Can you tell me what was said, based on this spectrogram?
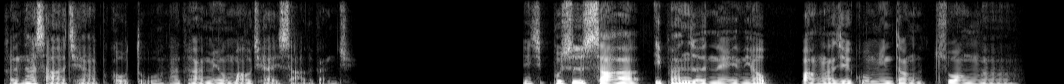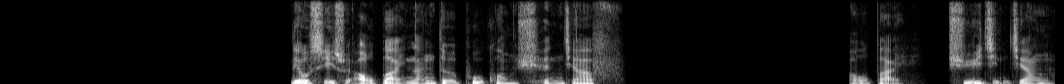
可能他撒的钱还不够多，他可能还没有毛起来撒的感觉。你不是撒一般人呢，你要绑那些国民党的桩啊。六十一岁鳌拜难得曝光全家福，鳌拜。徐锦江，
